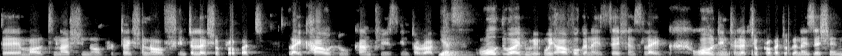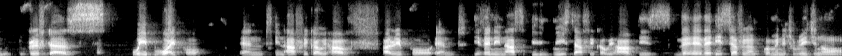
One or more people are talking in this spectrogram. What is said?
the multinational protection of intellectual property, like how do countries interact? Yes. Worldwide, we, have organizations like World Intellectual Property Organization, briefed as WIPO, And in Africa, we have ARIPO, and even in, us, in East Africa, we have these the, the East African Community Regional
